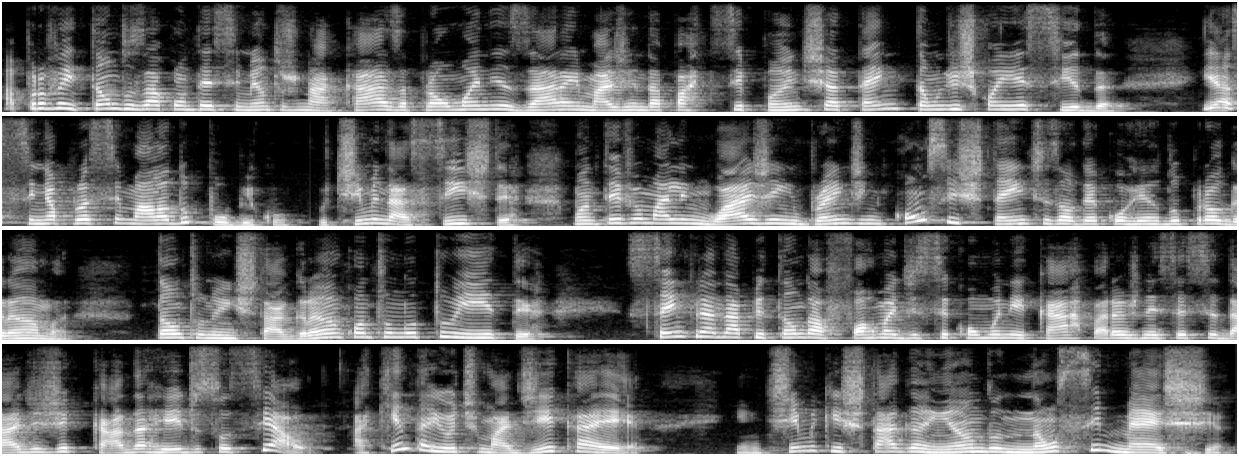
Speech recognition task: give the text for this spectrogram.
aproveitando os acontecimentos na casa para humanizar a imagem da participante até então desconhecida e assim aproximá-la do público. O time da Sister manteve uma linguagem e branding consistentes ao decorrer do programa, tanto no Instagram quanto no Twitter, sempre adaptando a forma de se comunicar para as necessidades de cada rede social. A quinta e última dica é: em time que está ganhando, não se mexe.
